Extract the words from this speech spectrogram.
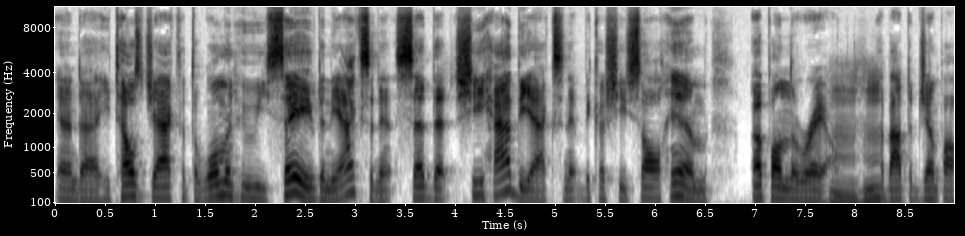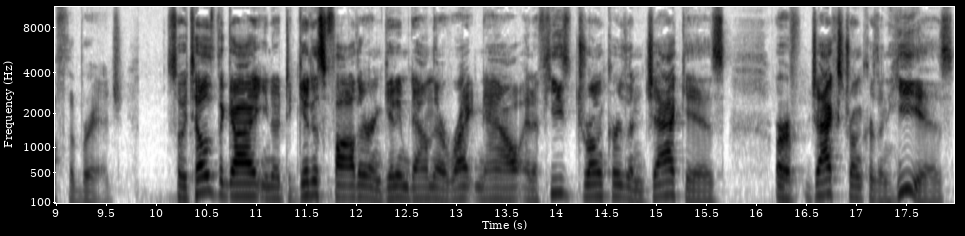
And uh, he tells Jack that the woman who he saved in the accident said that she had the accident because she saw him up on the rail about to jump off the bridge. So he tells the guy, you know, to get his father and get him down there right now. And if he's drunker than Jack is, or if Jack's drunker than he is,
